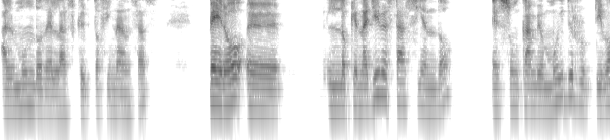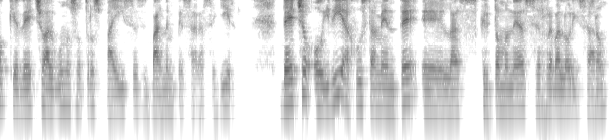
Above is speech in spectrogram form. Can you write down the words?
al mundo de las criptofinanzas, pero lo que Nayib está haciendo es un cambio muy disruptivo que de hecho algunos otros países van a empezar a seguir. De hecho, hoy día justamente eh, las criptomonedas se revalorizaron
